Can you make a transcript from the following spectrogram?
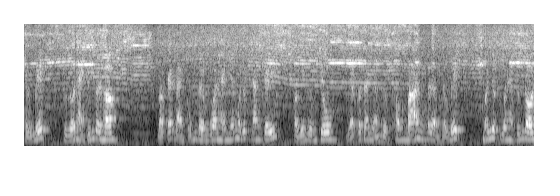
Sự biết của cửa hàng chúng tôi hơn. Và các bạn cũng đừng quên hãy nhấn vào nút đăng ký và biểu tượng chuông để có thể nhận được thông báo những cái lần thử biết mới nhất của cửa hàng chúng tôi.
